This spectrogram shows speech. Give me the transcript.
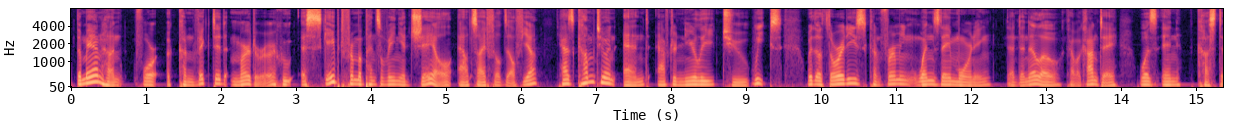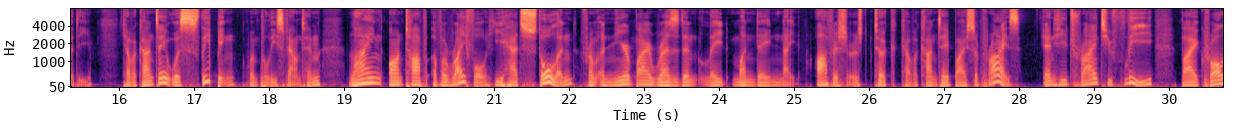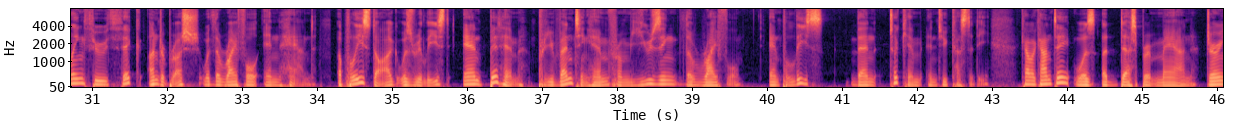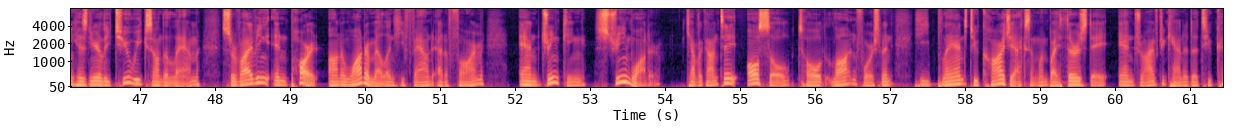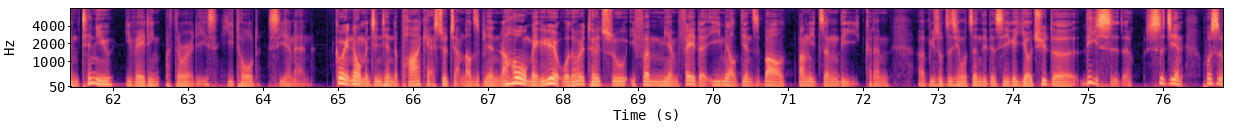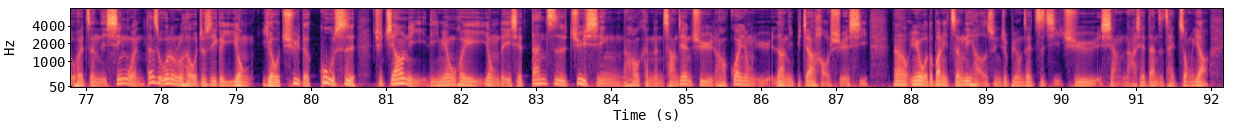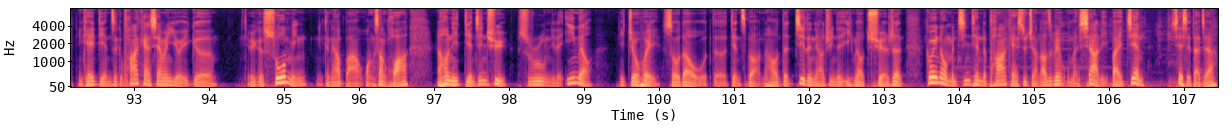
The manhunt for a convicted murderer who escaped from a Pennsylvania jail outside Philadelphia has come to an end after nearly two weeks, with authorities confirming Wednesday morning that Danilo Cavalcante was in custody. Cavalcante was sleeping when police found him, lying on top of a rifle he had stolen from a nearby resident late Monday night. Officers took Cavalcante by surprise and he tried to flee by crawling through thick underbrush with the rifle in hand. A police dog was released and bit him, preventing him from using the rifle, and police then took him into custody. Cavalcante was a desperate man during his nearly two weeks on the lam, surviving in part on a watermelon he found at a farm and drinking stream water. Cavalcante also told law enforcement he planned to carjack someone by Thursday and drive to Canada to continue evading authorities, he told CNN. 各位，那我们今天的 podcast 就讲到这边。然后每个月我都会推出一份免费的 email 电子报，帮你整理可能。呃，比如说之前我整理的是一个有趣的历史的事件，或是我会整理新闻。但是无论如何，我就是一个用有趣的故事去教你里面我会用的一些单字句型，然后可能常见句，然后惯用语，让你比较好学习。那因为我都帮你整理好了，所以你就不用再自己去想哪些单字才重要。你可以点这个 podcast 下面有一个有一个说明，你可能要把往上滑，然后你点进去，输入你的 email。你就会收到我的电子报，然后记得你要去你的 email 确认。各位，那我们今天的 podcast 就讲到这边，我们下礼拜见，谢谢大家。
